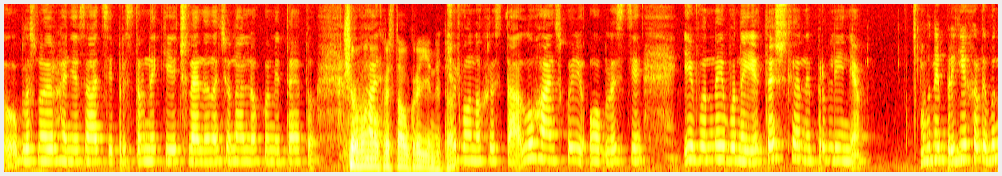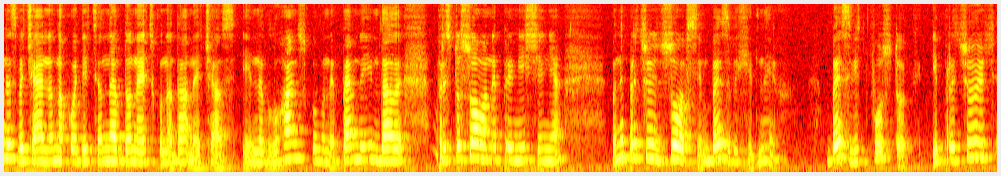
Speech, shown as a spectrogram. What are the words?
обласної організації, представники, члени Національного комітету Червоного Луган- Хреста України, так? Червоного Христа Луганської області, і вони, вони є теж члени правління. Вони приїхали, вони, звичайно, знаходяться не в Донецьку на даний час і не в Луганську. Вони певно їм дали пристосоване приміщення. Вони працюють зовсім без вихідних, без відпусток і працюють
